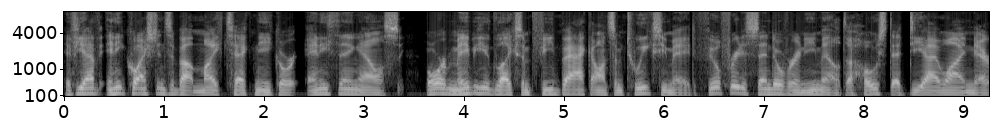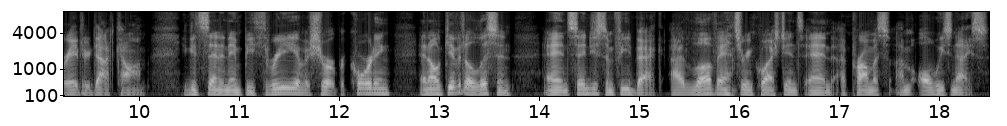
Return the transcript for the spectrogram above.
If you have any questions about mic technique or anything else, Or maybe you'd like some feedback on some tweaks you made. Feel free to send over an email to host at DIYnarrator.com. You can send an MP3 of a short recording, and I'll give it a listen and send you some feedback. I love answering questions, and I promise I'm always nice.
